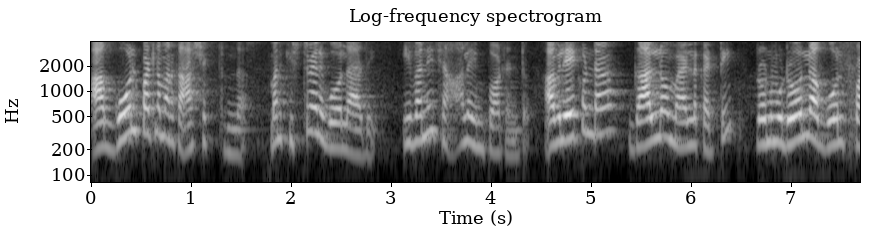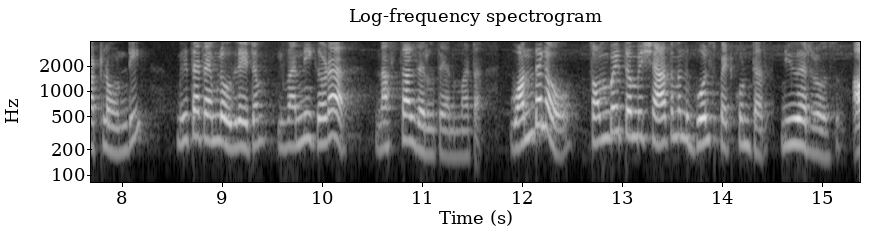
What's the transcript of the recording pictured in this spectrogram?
ఆ గోల్ పట్ల మనకు ఆసక్తి ఉందా? మనకి ఇష్టమైన గోల్ అది. ఇవన్నీ చాలా ఇంపార్టెంట్ అవి లేకుండా గాల్లో మేడలు కట్టి రెండు మూడు రోజులు ఆ గోల్ పట్ల ఉండి మిగతా టైంలో వదిలేయటం ఇవన్నీ కూడా నష్టాలు జరుగుతాయి అన్నమాట వందలో తొంభై తొమ్మిది శాతం మంది గోల్స్ పెట్టుకుంటారు న్యూ ఇయర్ రోజు. ఆ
